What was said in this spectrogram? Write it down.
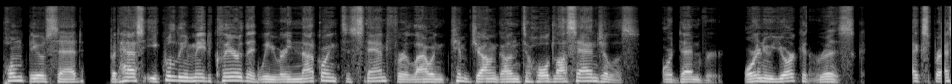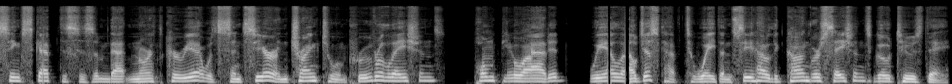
Pompeo said, but has equally made clear that we are not going to stand for allowing Kim Jong-un to hold Los Angeles, or Denver, or New York at risk. Expressing skepticism that North Korea was sincere in trying to improve relations, Pompeo added, We'll just have to wait and see how the conversations go Tuesday.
